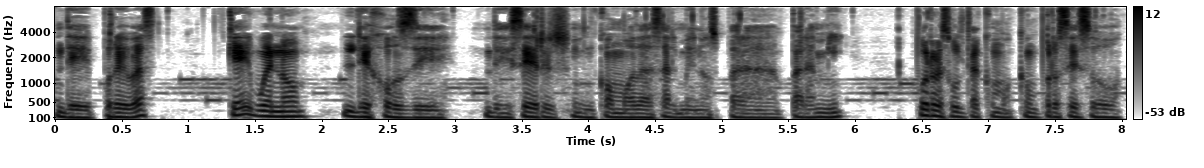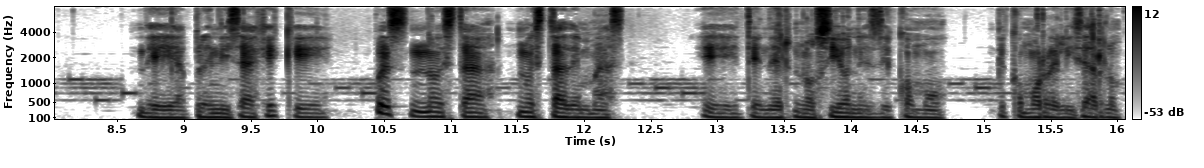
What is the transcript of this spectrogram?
de pruebas que bueno, lejos de, de ser incómodas, al menos para, para mí, pues resulta como que un proceso de aprendizaje que pues no está, no está de más eh, tener nociones de cómo, de cómo realizarlo.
